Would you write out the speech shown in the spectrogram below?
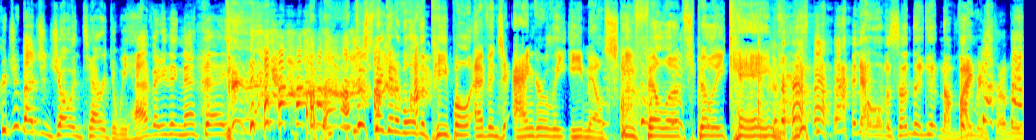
Could you imagine Joe and Terry? Do we have anything that day? I'm just thinking of all the people Evans angrily emailed Steve Phillips, Billy King. and all of a sudden they're getting a virus from me.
